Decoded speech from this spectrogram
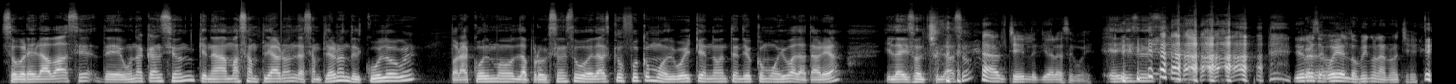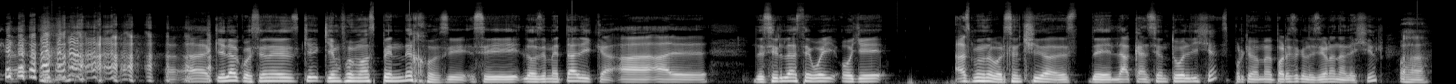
sobre la base de una canción que nada más ampliaron, las ampliaron del culo, güey. Para colmo, la producción de asco. Fue como el güey que no entendió cómo iba la tarea y la hizo el chilazo. Al chile, yo era ese güey. y dices, Yo era ese güey el domingo en la noche. A- Aquí la cuestión es quién fue más pendejo. Si, si los de Metallica, a- al decirle a este güey, oye, hazme una versión chida de, de la canción tú eliges, porque me parece que les dieron a elegir. Ajá.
